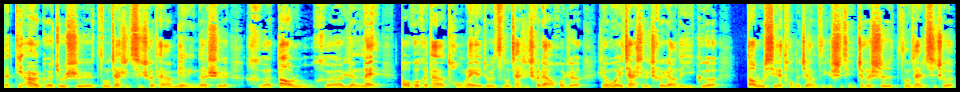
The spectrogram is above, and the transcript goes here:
那第二个就是自动驾驶汽车，它要面临的是和道路、和人类，包括和它的同类，也就是自动驾驶车辆或者人为驾驶的车辆的一个道路协同的这样子一个事情，这个是自动驾驶汽车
